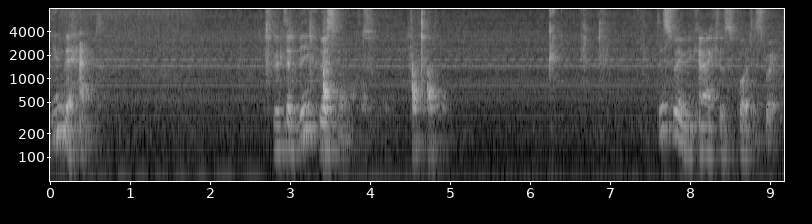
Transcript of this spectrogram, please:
in the hand with a big wrist movement. This way we can actually support its weight.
